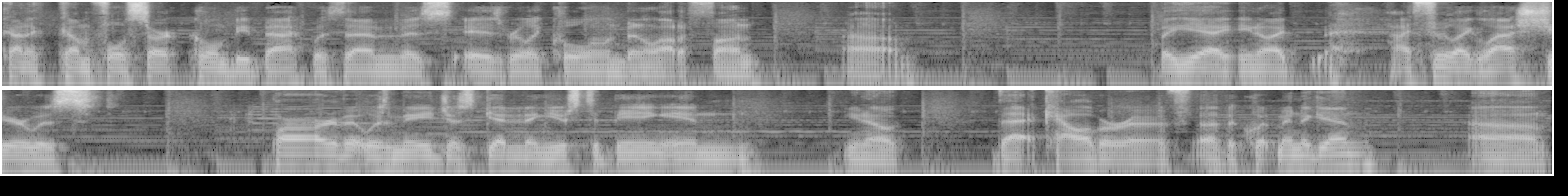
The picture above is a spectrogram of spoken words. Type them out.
kind of come full circle and be back with them is is really cool and been a lot of fun. Um, but yeah, you know, I I feel like last year was part of it was me just getting used to being in, you know, that caliber of, of equipment again. Um,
